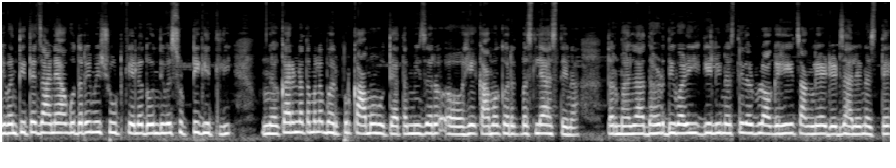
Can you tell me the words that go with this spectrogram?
इवन तिथे जाण्या अगोदरही मी शूट केलं. दोन दिवस सुट्टी घेतली. कारण आता मला भरपूर कामं होते. आता मी जर हे कामं करत बसले असते ना तर मला धड दिवाळी गेली नसती तर ब्लॉगही चांगले एडिट झाले नसते.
